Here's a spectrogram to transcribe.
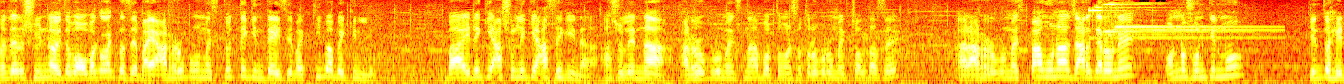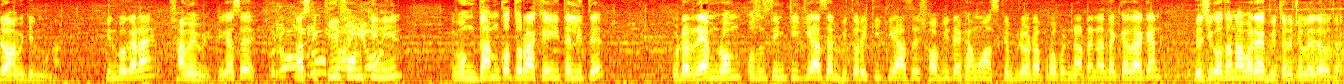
আপনাদের শূন্য হয়তো বা অবাক লাগতেছে ভাই আঠারো প্রো ম্যাক্স করতে কিনতে আইছে বা কীভাবে কিনলো? বা এটা কি আসলে কি আছে কি না আসলে না আঠারো প্রো ম্যাক্স না বর্তমান সতেরো প্রো ম্যাক্স চলতেছে আর আঠারো প্রো ম্যাক্স পাবো না যার কারণে অন্য ফোন কিনবো কিন্তু সেটাও আমি কিনবো না। কিনবো কারায়? স্বামী ঠিক আছে? আজকে কি ফোন কিনি এবং দাম কত রাখে ইতালিতে? ওটা র্যাম রম প্রসেসিং কী কী আছে আর ভিতরে কী কী আছে সবই দেখামো আজকে ভিডিওটা পুরোপুরি নাটাই না দেখে দেখেন বেশি কথা না বাড়ে ভিতরে চলে যাওয়া যাক।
